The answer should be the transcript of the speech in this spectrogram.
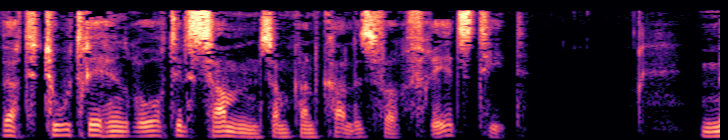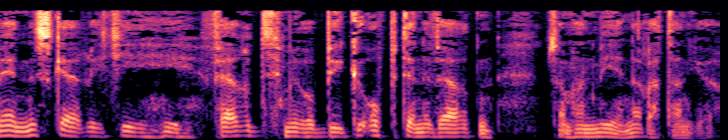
vært to–tre hundre år til sammen som kan kalles for fredstid. Mennesket er ikke i ferd med å bygge opp denne verden som han mener at han gjør.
